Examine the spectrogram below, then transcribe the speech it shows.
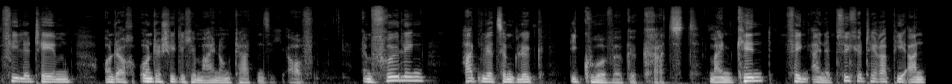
viele Themen und auch unterschiedliche Meinungen taten sich auf. Im Frühling hatten wir zum Glück die Kurve gekratzt. Mein Kind fing eine Psychotherapie an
